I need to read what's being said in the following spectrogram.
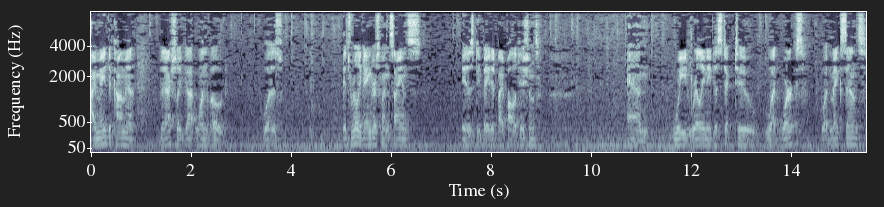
I made the comment that actually got one vote was, it's really dangerous when science is debated by politicians. And we really need to stick to what works, what makes sense,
